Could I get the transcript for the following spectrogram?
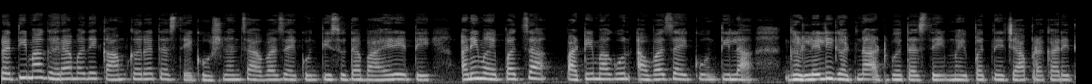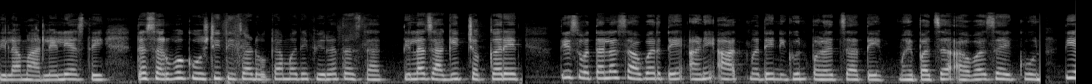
प्रतिमा घरामध्ये काम करत असते. घोषणांचा आवाज ऐकून ती सुद्धा बाहेर येते आणि महिपतचा पाठीमागून आवाज ऐकून तिला घडलेली घटना आठवत असते. महिपतने ज्या प्रकारे तिला मारलेले असते त्या सर्व गोष्टी तिच्या डोक्यामध्ये फिरत असतात. तिला जागीच चक्कर येत ती स्वतःला सावरते आणि आतमध्ये निघून पळत जाते. महिपाचा आवाज ऐकून ती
